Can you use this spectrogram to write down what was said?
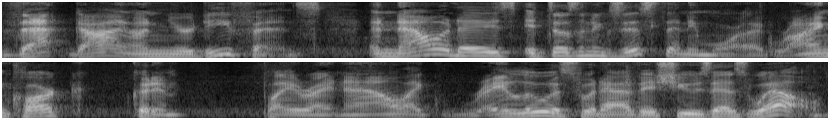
that guy on your defense, and nowadays it doesn't exist anymore. Like Ryan Clark couldn't play right now. Like Ray Lewis would have issues as well.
